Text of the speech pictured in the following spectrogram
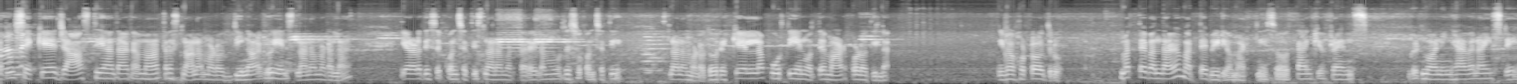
ಅದು ಸೆಕೆ ಜಾಸ್ತಿ ಆದಾಗ ಮಾತ್ರ ಸ್ನಾನ ಮಾಡೋದು. ದಿನಾಗಲೂ ಏನು ಸ್ನಾನ ಮಾಡಲ್ಲ. ಎರಡು ದಿವಸಕ್ಕೆ ಒಂದು ಸತಿ ಸ್ನಾನ ಮಾಡ್ತಾರೆ. ಇಲ್ಲ ಮೂರು ದಿವ್ಸಕ್ಕೆ ಒಂದು ಸತಿ ಸ್ನಾನ ಮಾಡೋದು. ರೆಕ್ಕೆ ಎಲ್ಲ ಪೂರ್ತಿ ಏನು ಒದ್ದೆ ಮಾಡ್ಕೊಳ್ಳೋದಿಲ್ಲ. ಇವಾಗ ಹೊಟ್ಟೋದ್ರು. ಮತ್ತೆ ಬಂದಾಗ ಮತ್ತೆ ವೀಡಿಯೋ ಮಾಡ್ತೀನಿ. So thank you friends good morning have a nice day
